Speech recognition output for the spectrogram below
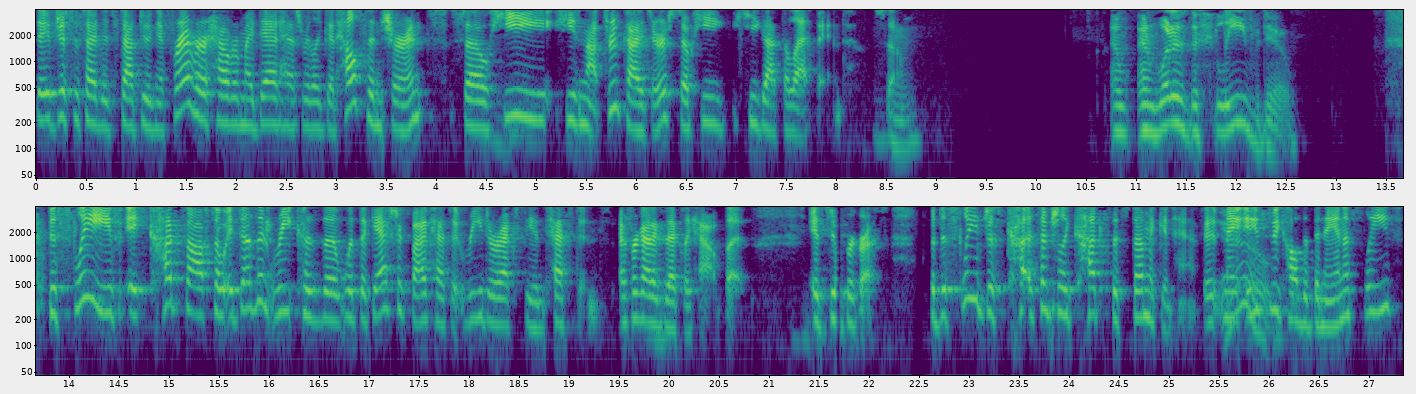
they've just decided to stop doing it forever. However, my dad has really good health insurance, so he he's not through Kaiser, so he he got the lap band. So Mhm. And and what does the sleeve do? the sleeve it cuts off, so it doesn't re because the with the gastric bypass it redirects the intestines. I forgot exactly how, but it's super gross. But the sleeve just cut, essentially cuts the stomach in half. It, may, it used to be called the banana sleeve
